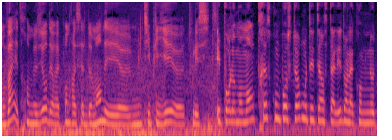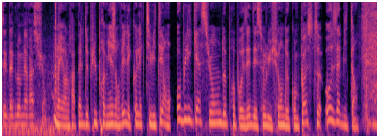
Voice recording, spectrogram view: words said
On va être en mesure de répondre à cette demande et euh, multiplier tous les sites. Et pour le moment, 13 composteurs ont été installés dans la communauté d'agglomération. Et on le rappelle, depuis le 1er janvier, les collectivités ont obligation de proposer des solutions de compost aux habitants habitants.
